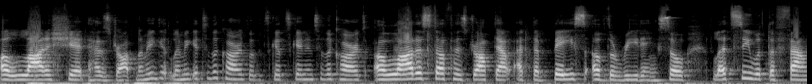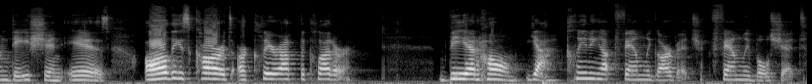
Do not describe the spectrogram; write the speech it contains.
a lot of shit has dropped. Let me get let me get to the cards. Let's get, get into the cards. A lot of stuff has dropped out at the base of the reading. So let's see what the foundation is. All these cards are clear out the clutter. Be at home. Yeah, cleaning up family garbage, family bullshit.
